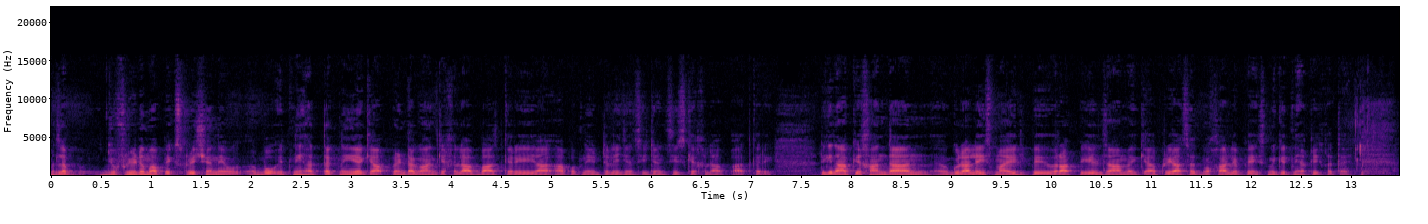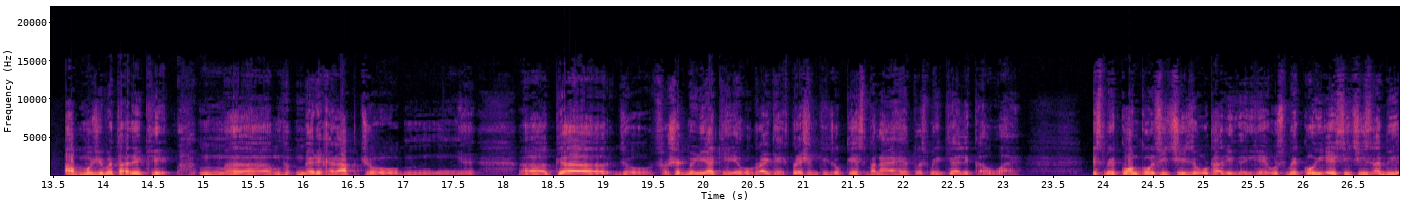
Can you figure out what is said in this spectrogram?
मतलब जो फ्रीडम ऑफ़ एक्सप्रेशन है, वो इतनी हद तक नहीं है कि आप पेंटागन के ख़िलाफ़ बात करें या आप अपने इंटेलिजेंस एजेंसीज के ख़िलाफ़ बात करें। लेकिन आपके ख़ानदान, गुलाल इसमाइल पे और आप पे इल्ज़ाम है कि आप रियासत मुखालिफ है, इसमें कितनी हकीकत है? आप मुझे बता दें कि मेरे ख़िलाफ़ जो क्या जो सोशल मीडिया के राइट एक्सप्रेशन की जो केस बनाया है तो इसमें क्या लिखा हुआ है? इसमें कौन कौन सी चीज़ें उठा ली गई है? उसमें कोई ऐसी चीज़ अभी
